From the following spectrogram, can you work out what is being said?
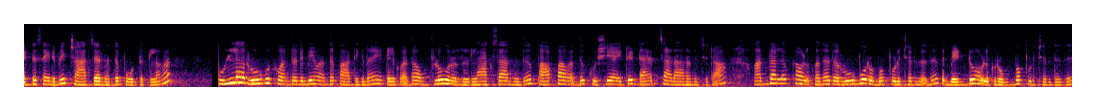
ரெண்டு சைடுமே சார்ஜர் வந்து போட்டுக்கலாம். உள்ள ரூமுக்கு வந்ததுமே வந்து பார்த்திங்கன்னா எங்களுக்கு வந்து அவ்வளோ ஒரு ரிலாக்ஸாக இருந்தது. பாப்பா வந்து குஷியாயிட்டு டான்ஸ் ஆட ஆரம்பிச்சிட்டா. அந்த அளவுக்கு அவளுக்கு வந்து அந்த ரூமும் ரொம்ப பிடிச்சிருந்தது. அந்த பெட்டும் அவளுக்கு ரொம்ப பிடிச்சிருந்தது.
